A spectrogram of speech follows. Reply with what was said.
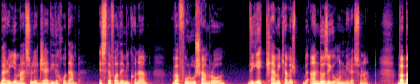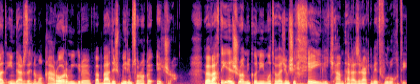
برای یه محصول جدید خودم استفاده می‌کنم و فروشم رو دیگه کم کمش به اندازه اون میرسونم. و بعد این در ذهن ما قرار می‌گیره و بعدش میریم سراغ اجرا. و وقتی اجرا می‌کنی متوجه میشی خیلی کمتر از رقیبت فروختی.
